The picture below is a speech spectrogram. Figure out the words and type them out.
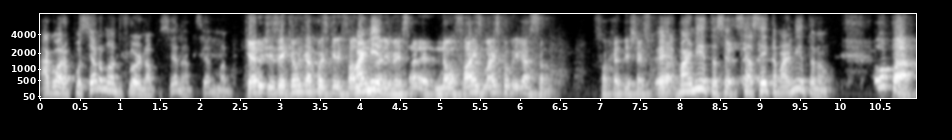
Agora, pra você não mando flor, não. Pra você não, pra você não manda. Quero dizer que a única coisa que ele falou Marmita. no aniversário é não faz mais que obrigação. Só quero deixar isso É, claro. marmita, você aceita marmita não? Opa!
